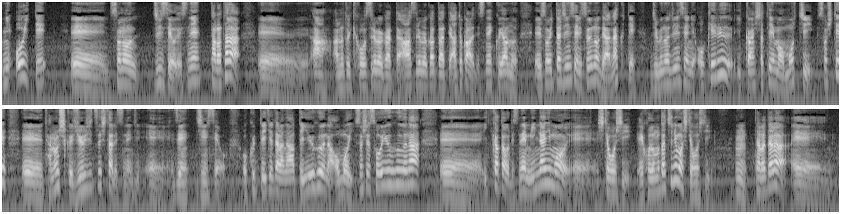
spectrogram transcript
において、えー、その人生をですね、ただただ、えー、あ、あの時こうすればよかった、ああすればよかったって後からですね、悔やむ、えー、そういった人生にするのではなくて、自分の人生における一貫したテーマを持ち、そして、えー、楽しく充実したですね、えー、全人生を送っていけたらなっていう風な思い、そしてそういう風な、えー、生き方をですね、みんなにも、えー、してほしい、えー、子供たちにもしてほしい。うん、ただただ、えー、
